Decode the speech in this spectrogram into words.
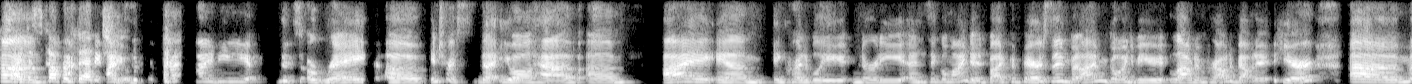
I um, discovered that too. I'm impressed by the this array of interests that you all have. Um, I am incredibly nerdy and single minded by comparison, but I'm going to be loud and proud about it here. Um,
